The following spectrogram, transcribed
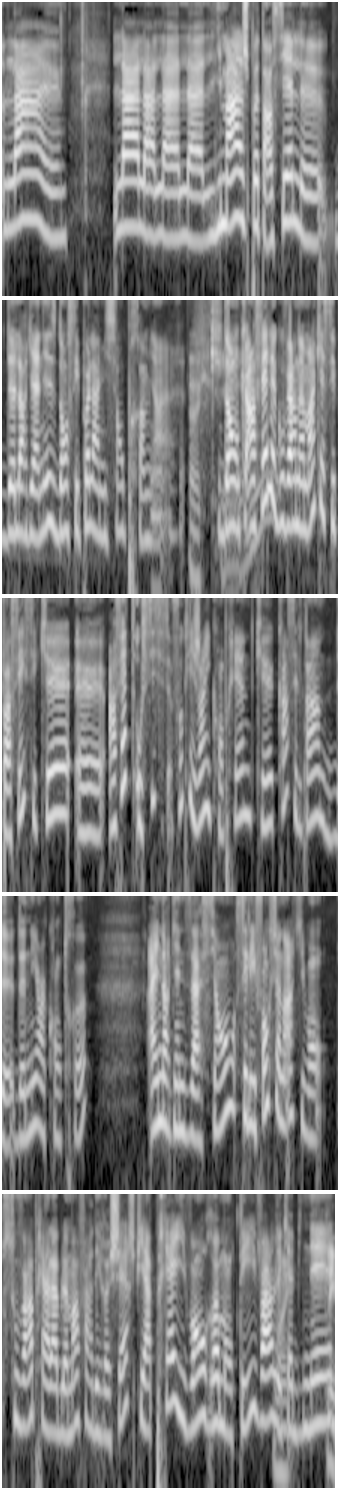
la. Euh, la, la, l'image potentielle euh, de l'organisme dont c'est pas la mission première. Donc, en fait, le gouvernement, qu'est-ce qui s'est passé, c'est que, euh, en fait, aussi, il faut que les gens ils comprennent que quand c'est le temps de donner un contrat à une organisation, c'est les fonctionnaires qui vont souvent préalablement faire des recherches, puis après, ils vont remonter vers le cabinet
